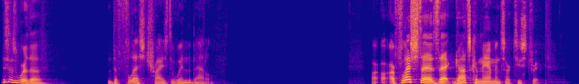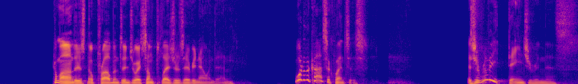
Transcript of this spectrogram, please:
This is where the, the flesh tries to win the battle. Our, our flesh says that God's commandments are too strict. Come on, there's no problem to enjoy some pleasures every now and then. What are the consequences? Is there really danger in this?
